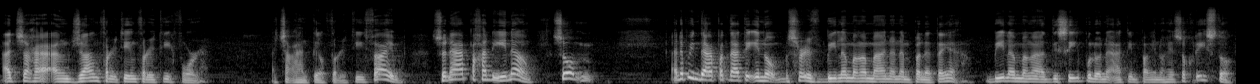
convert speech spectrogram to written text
at saka ang John 13:34. At saka until 35. So napakalinaw. So ano po yung dapat natin ino-observe bilang mga mananampalataya, bilang mga disipulo na ating Panginoon Heso Kristo?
